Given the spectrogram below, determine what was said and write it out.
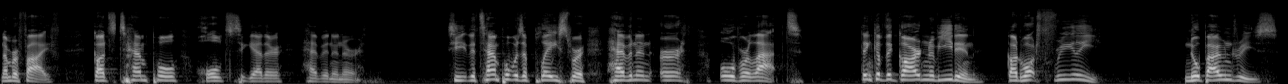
Number five, God's temple holds together heaven and earth. See, the temple was a place where heaven and earth overlapped. Think of the Garden of Eden. God walked freely, no boundaries.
